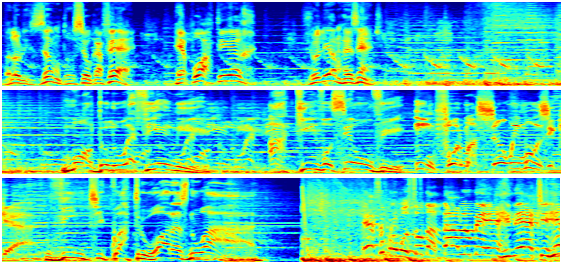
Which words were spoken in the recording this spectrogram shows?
valorizando o seu café. Repórter Juliano Rezende. Módulo FM. Aqui você ouve informação e música. 24 horas no ar. Essa promoção da WBRnet realmente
